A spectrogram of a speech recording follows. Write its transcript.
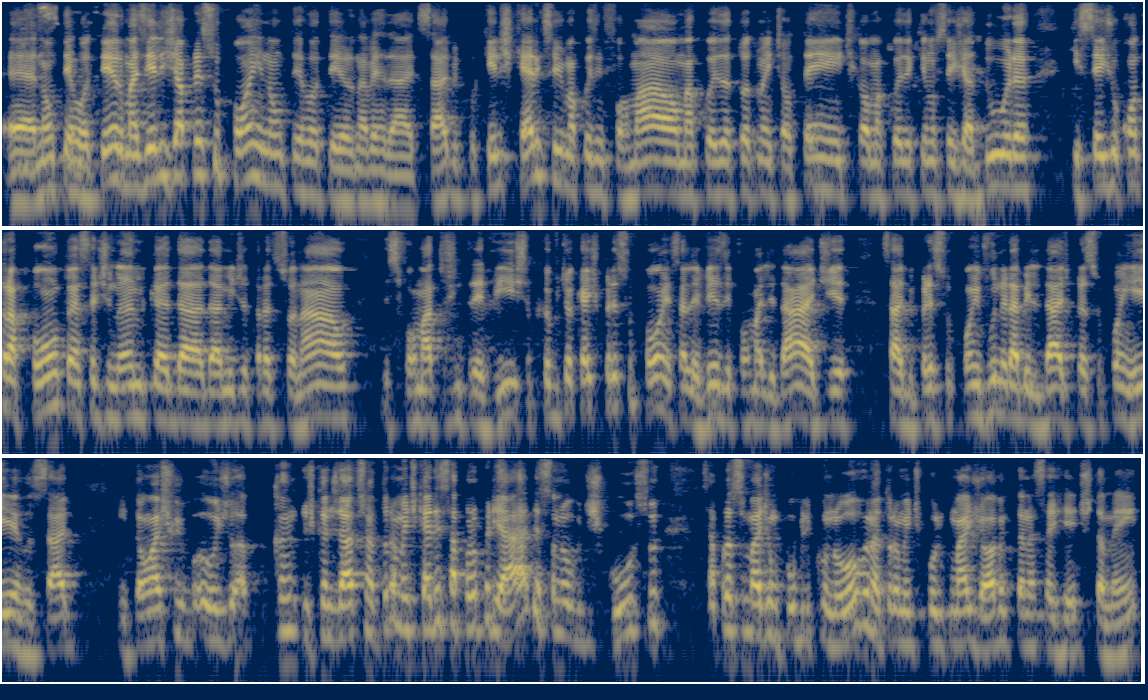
é, não ter roteiro, mas eles já pressupõem não ter roteiro, na verdade, sabe? Porque eles querem que seja uma coisa informal, uma coisa totalmente autêntica, uma coisa que não seja dura, que seja o contraponto a essa dinâmica da, da mídia tradicional, esse formato de entrevista, porque o videocast pressupõe essa leveza, informalidade, sabe? Pressupõe vulnerabilidade, pressupõe erros, sabe? Então, acho que os, os, candidatos naturalmente querem se apropriar desse novo discurso, se aproximar de um público novo, naturalmente público mais jovem que está nessas redes também.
